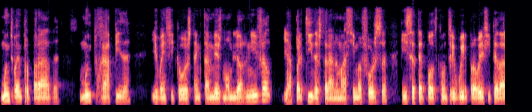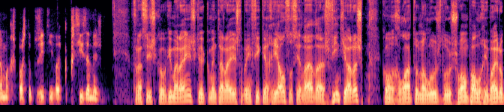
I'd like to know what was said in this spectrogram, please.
muito bem preparada, muito rápida, e o Benfica hoje tem que estar mesmo ao melhor nível e à partida estará na máxima força e isso até pode contribuir para o Benfica dar uma resposta positiva que precisa mesmo. Francisco Guimarães, que comentará este Benfica Real Sociedade às 20 horas, com relato na luz do João Paulo Ribeiro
